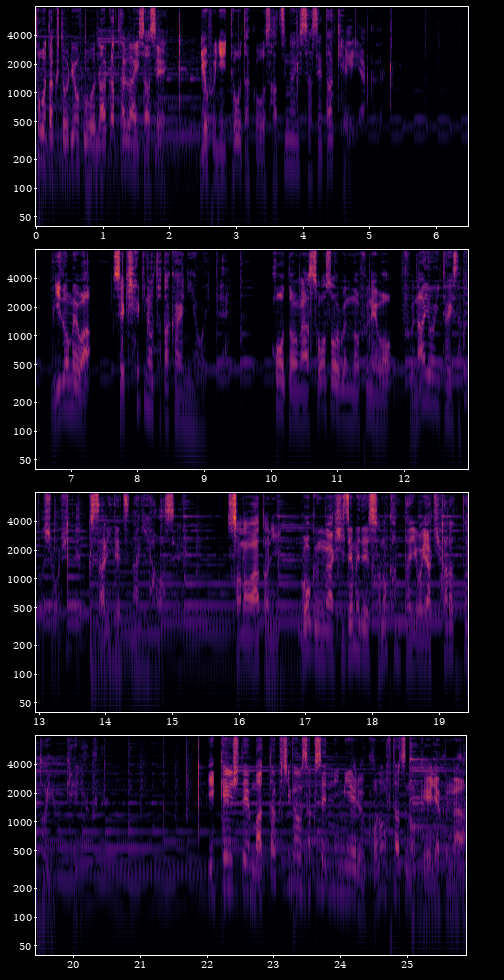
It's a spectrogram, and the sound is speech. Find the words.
董卓と呂布を仲違いさせ呂布に董卓を殺害させた計略。2度目は石壁の戦いにおいて宝刀が曹操軍の船を船酔い対策と称して鎖でつなぎ合わせその後に呉軍が火攻めでその艦隊を焼き払ったという計略。一見して全く違う作戦に見えるこの2つの計略が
